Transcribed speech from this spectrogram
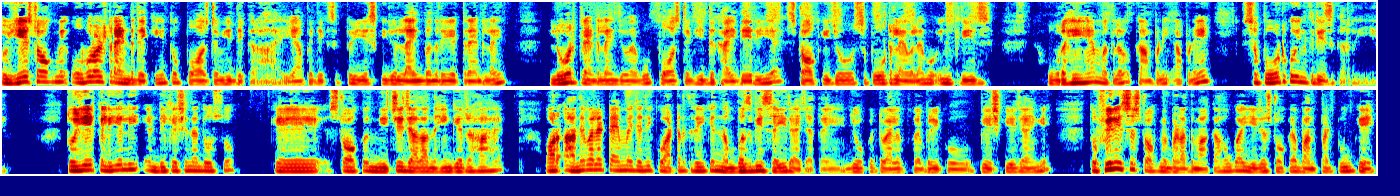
तो ये स्टॉक में ओवरऑल ट्रेंड देखें तो पॉजिटिव ही दिख रहा है। यहाँ पे देख सकते हो, ये इसकी जो लाइन बन रही है trend line lower trend line जो है वो पॉजिटिव ही दिखाई दे रही है। स्टॉक की जो सपोर्ट लेवल है, वो इंक्रीज हो रहे हैं मतलब कंपनी अपने सपोर्ट को इंक्रीज कर रही है। तो ये क्लियरली इंडिकेशन है दोस्तों कि स्टॉक नीचे ज़्यादा नहीं गिर रहा है और आने वाले टाइम में यदि क्वार्टर थ्री के नंबर्स भी सही रह जाते हैं, जो कि ट्वेल्थ फरवरी को पेश किए जाएँगे तो फिर इस स्टॉक में बड़ा धमाका होगा। ये जो स्टॉक है वन पॉइंट टू के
